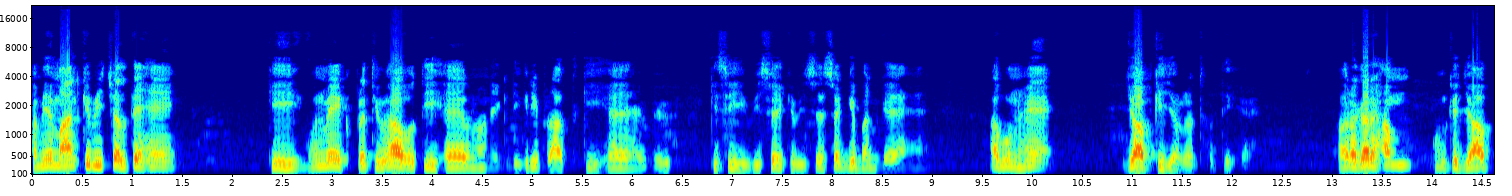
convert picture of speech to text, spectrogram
हम ये मान के भी चलते हैं कि उनमें एक प्रतिभा होती है, उन्होंने एक डिग्री प्राप्त की है किसी विषय के विशेषज्ञ बन गए हैं। अब उन्हें जॉब की ज़रूरत होती है। और अगर हम उनके जॉब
